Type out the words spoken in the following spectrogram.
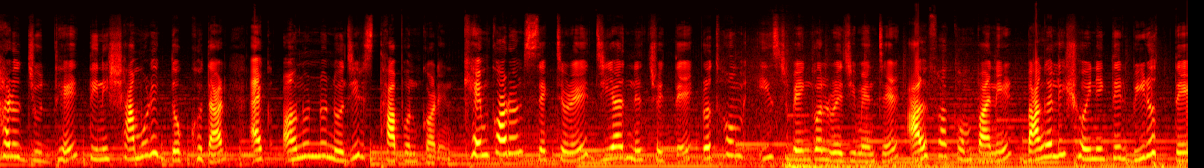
ভারত যুদ্ধে তিনি সামরিক দক্ষতার এক অনন্য নজির স্থাপন করেন। খেমকরণ সেক্টরে জিয়ার নেতৃত্বে প্রথম ইস্ট বেঙ্গল রেজিমেন্টের আলফা কোম্পানির বাঙালি সৈনিকদের বীরত্বে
